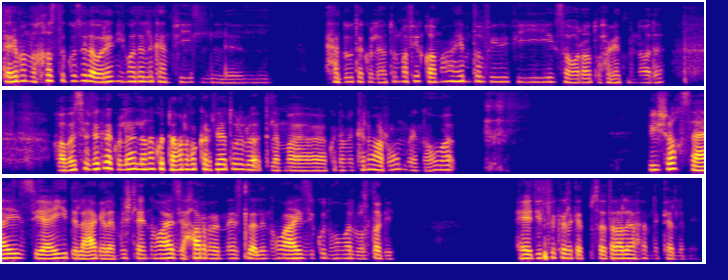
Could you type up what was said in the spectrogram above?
تقريبا لخصت الجزء الأولاني هو ده اللي كان فيه ال- ال- الحدوتة كلها. طول ما في قمع هيفضل في في ثورات وحاجات من النوع ده. هو بس الفكرة كلها اللي أنا كنت عمال أفكر فيها طول الوقت لما كنا بنتكلم عن الروم إن هو في شخص عايز يعيد العجلة مش لأن هو عايز يحرر الناس لأ لأن هو عايز يكون هو البلطجي. هي دي الفكرة اللي كانت مسيطرة عليها وإحنا بنتكلم يعني.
